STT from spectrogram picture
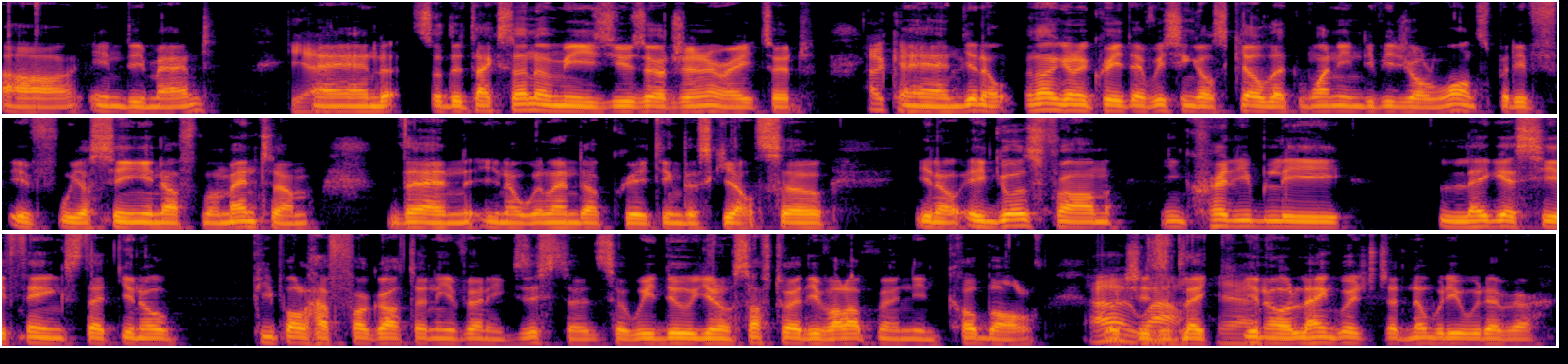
are in demand. Yeah. And so the taxonomy is user generated. Okay. And you know, we're not going to create every single skill that one individual wants, but if if we are seeing enough momentum, then you know we'll end up creating the skill. So, you know, it goes from incredibly legacy things that you know people have forgotten even existed. So we do, you know, software development in COBOL, oh, which wow. is like, yeah. you know, language that nobody would ever,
